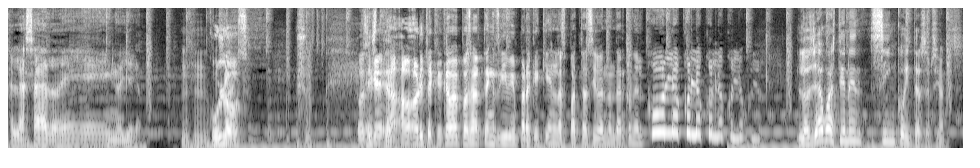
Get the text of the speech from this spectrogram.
al asado, eh, y no llegan. Culos. Así Este- que ahorita que acaba de pasar Thanksgiving, ¿para qué quieren las patas si van a andar con el culo, culo, culo, culo, culo? Los Jaguars tienen cinco intercepciones.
